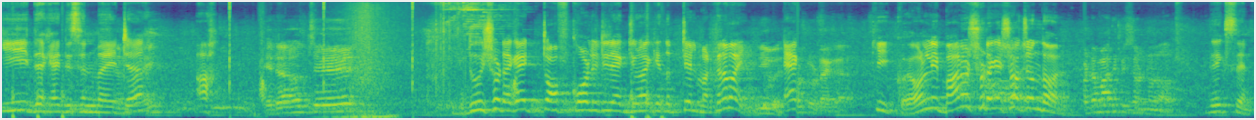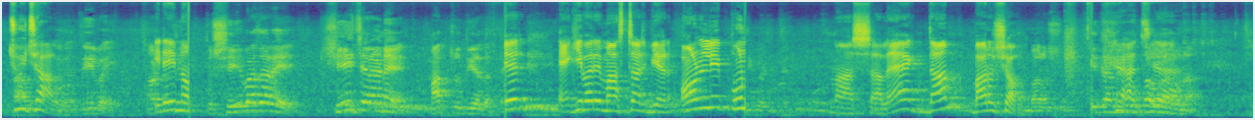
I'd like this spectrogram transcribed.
কি দেখাই দিছেন ভাই এটা? আহ এটা হচ্ছে দুইশো টাকায় টপ কোয়ালিটির এক জোড়া কিন্তু টেল মারতে না ভাই? জি ভাই, এক 100 টাকা। কি কয়? অনলি বারোশো টাকায় সচন্দন দেখছেন চুইঠাল জি ভাই এটাই তো সেই বাজারে সেই চ্যানেলে মাত্র দুই হাজার এর একেবারে মাস্টার বিয়ার অনলি মাসাল একদম বারোশো। বারোশো। আচ্ছা।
